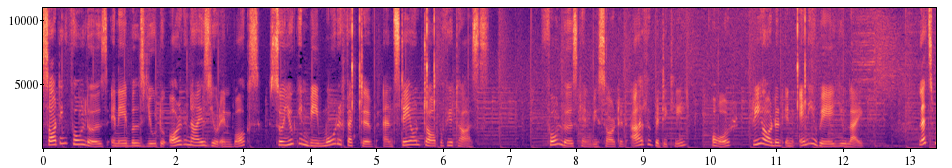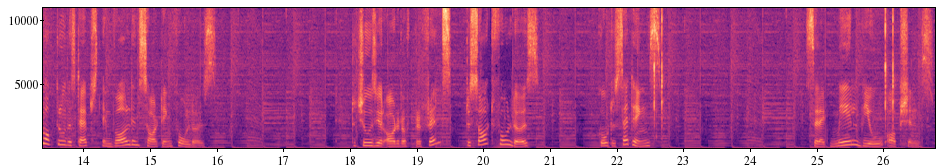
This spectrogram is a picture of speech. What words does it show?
Sorting folders enables you to organize your inbox so you can be more effective and stay on top of your tasks. Folders can be sorted alphabetically or reordered in any way you like. Let's walk through the steps involved in sorting folders. To choose your order of preference, to sort folders, go to Settings, select Mail View options.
